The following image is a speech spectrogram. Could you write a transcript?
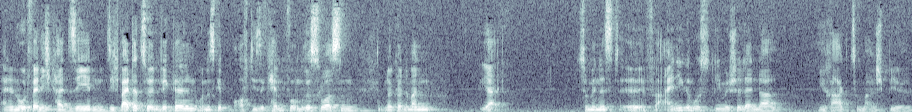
eine Notwendigkeit sehen, sich weiterzuentwickeln. Und es gibt oft diese Kämpfe um Ressourcen. Und da könnte man ja zumindest äh, für einige muslimische Länder, Irak zum Beispiel,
